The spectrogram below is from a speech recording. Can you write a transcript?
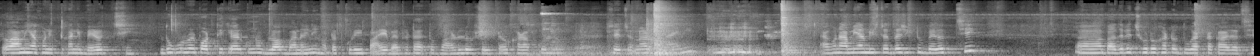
তো আমি এখন একটুখানি বেরোচ্ছি। দুপুরের পর থেকে আর কোনো ব্লগ বানাইনি, হঠাৎ করেই পায়ে ব্যথাটা এত বাড়লো, শরীরটাও খারাপ করল সেই জন্য আর বানাইনি। এখন আমি আর মিস্টার দাস একটু বেরোচ্ছি। বাজারে ছোটোখাটো দু একটা কাজ আছে,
